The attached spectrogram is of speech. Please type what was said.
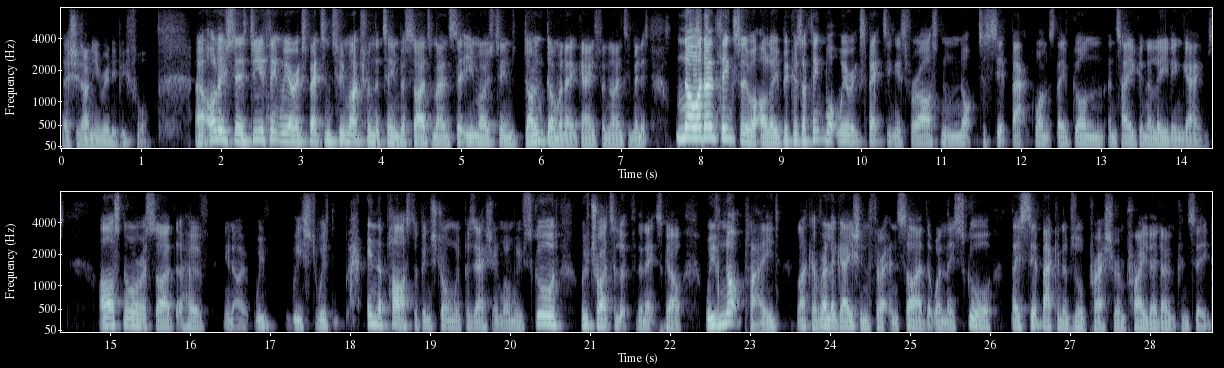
There should only really be four. Uh, Olu says, Do you think we are expecting too much from the team besides Man City? Most teams don't dominate games for 90 minutes. No, I don't think so, Olu, because I think what we're expecting is for Arsenal not to sit back once they've gone and taken a lead in games. Arsenal are a side that have, you know, we've we we in the past have been strong with possession. When we've scored, we've tried to look for the next goal. We've not played like a relegation threatened side that when they score, they sit back and absorb pressure and pray they don't concede.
